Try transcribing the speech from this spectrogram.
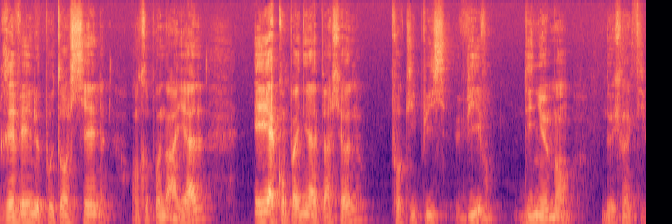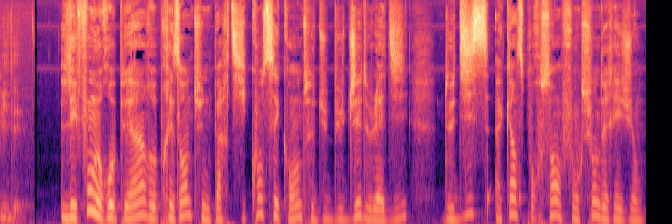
révéler le potentiel entrepreneurial et accompagner la personne pour qu'il puisse vivre dignement de son activité. Les fonds européens représentent une partie conséquente du budget de l'ADI, de 10 à 15% en fonction des régions.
